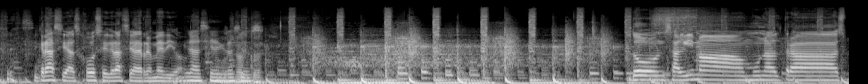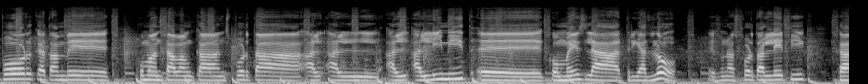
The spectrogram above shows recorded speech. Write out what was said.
Gràcies, José, gràcies, Remedio. Gràcies, gràcies. Doncs seguim amb un altre esport que també comentàvem que ens porta al, al, al, límit, eh, com és la triatló. És un esport atlètic que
